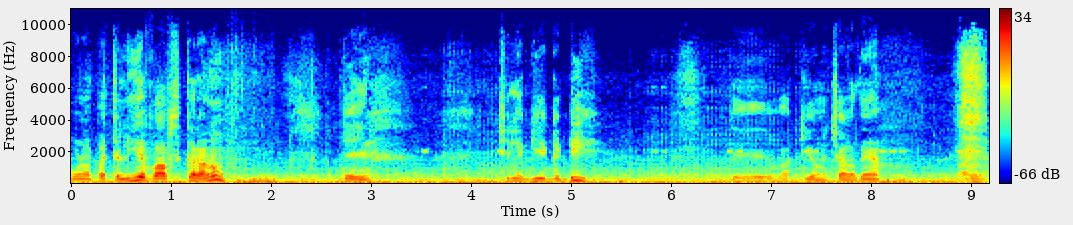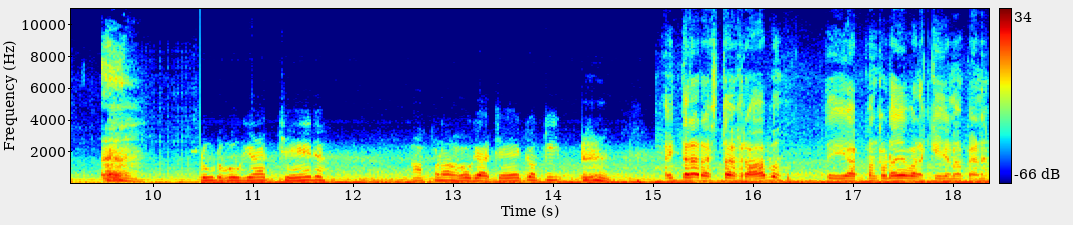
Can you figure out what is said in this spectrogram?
ਹੁਣ ਆਪਾਂ ਚੱਲੀਏ ਵਾਪਸ ਘਰਾਂ ਨੂੰ ਤੇ ਪਿੱਛੇ ਲੱਗੀ ਹੈ ਗੱਡੀ ਤੇ ਬਾਕੀ ਹੁਣ ਚੱਲਦੇ ਆ ਰੂਟ ਹੋ ਗਿਆ ਚੇਂਜ, ਆਪਣਾ ਹੋ ਗਿਆ ਚੇਂਜ ਕਿਉਂਕਿ ਇੱਧਰ ਰਸਤਾ ਖਰਾਬ ਤੇ ਆਪਾਂ ਥੋੜਾ ਜਿਹਾ ਵੜ ਕੇ ਜਾਣਾ ਪੈਣਾ।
